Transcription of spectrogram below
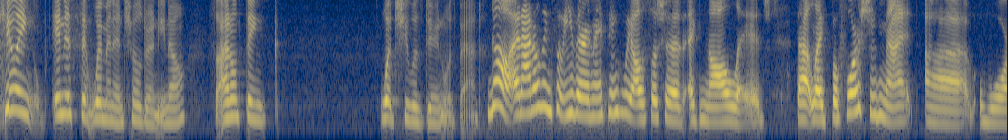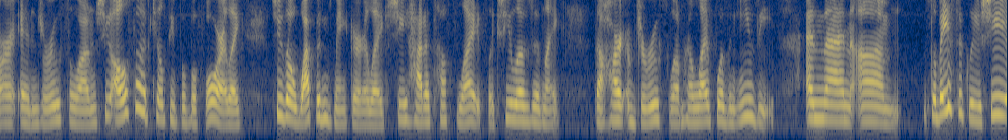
killing innocent women and children. You know. So I don't think what she was doing was bad. No, and I don't think so either. And I think we also should acknowledge that, like, before she met uh, War in Jerusalem, she also had killed people before. Like, she's a weapons maker. Like, she had a tough life. Like, she lives in, like, the heart of Jerusalem. Her life wasn't easy. And then, um, so basically, she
